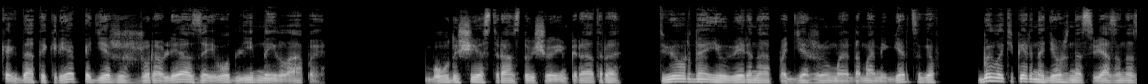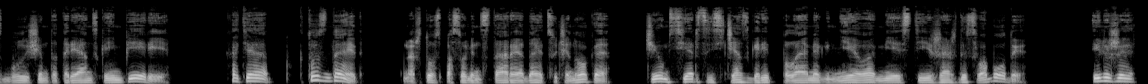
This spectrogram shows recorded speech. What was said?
когда ты крепко держишь журавля за его длинные лапы? Будущее странствующего императора, твердо и уверенно поддерживаемое домами герцогов, было теперь надежно связано с будущим Татарианской империи. Хотя, кто знает, на что способен старый Адай Цучинока, в чьем сердце сейчас горит пламя гнева, мести и жажды свободы. Или же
